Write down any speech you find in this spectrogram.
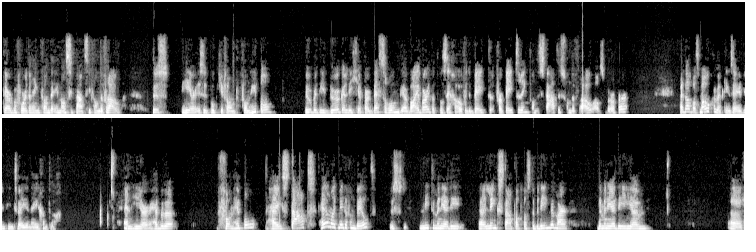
ter bevordering van de emancipatie van de vrouw. Dus hier is het boekje van Van Hippel. Over die burgerliche Verbesserung der Weiber, dat wil zeggen over de verbetering van de status van de vrouw als burger. En dat was mogelijk in 1792. En hier hebben we Van Hippel. Hij staat helemaal in het midden van het beeld. Dus niet de meneer die uh, links staat, dat was de bediende, maar de meneer die uh, helemaal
